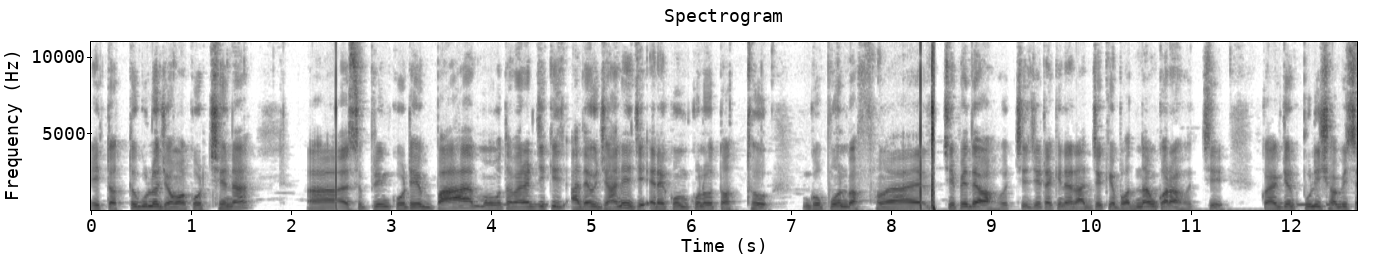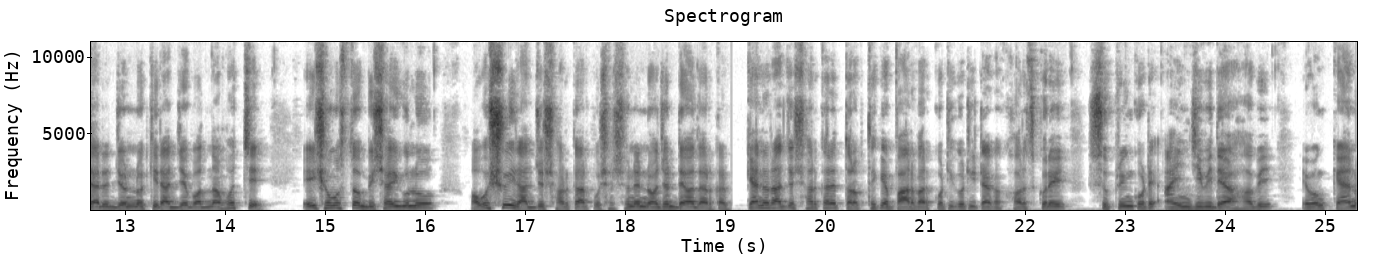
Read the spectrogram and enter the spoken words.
এই তত্ত্বগুলো জমা করছে না? সুপ্রিম কোর্টে বা মমতা ব্যানার্জি কি আদেও জানে যে এরকম কোনো তথ্য গোপন বা চেপে দেওয়া হচ্ছে যেটা কিনা রাজ্যকে বদনাম করা হচ্ছে? কয়েকজন পুলিশ অফিসারের জন্য কি রাজ্যে বদনাম হচ্ছে? এই সমস্ত বিষয়গুলো অবশ্যই রাজ্য সরকার প্রশাসনের নজর দেওয়া দরকার। কেন রাজ্য সরকারের তরফ থেকে বারবার কোটি কোটি টাকা খরচ করে সুপ্রিম কোর্টে আইনজীবী দেওয়া হবে এবং কেন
